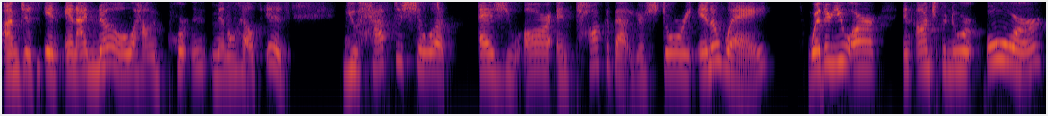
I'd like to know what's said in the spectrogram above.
I'm just in, and I know how important mental health is. You have to show up as you are and talk about your story in a way, whether you are an entrepreneur or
